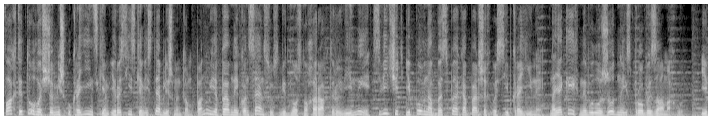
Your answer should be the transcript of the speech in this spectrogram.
Факти того, що між українським і російським істеблішментом панує певний консенсус відносно характеру війни, свідчить і повна безпека перших осіб країни, на яких не було жодної спроби замаху, і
